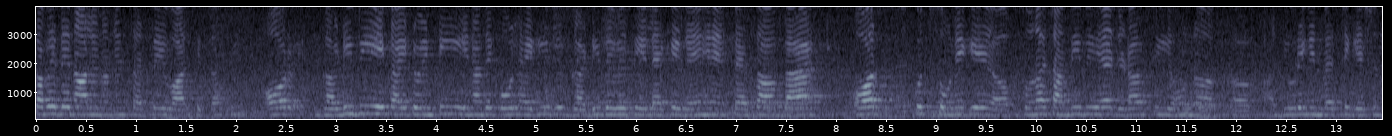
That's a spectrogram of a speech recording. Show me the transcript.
ਤਵੇ ਦੇ ਨਾਲ ਇਹਨਾਂ ਨੇ ਸਿਰ 'ਤੇ ਵਾਰ ਕੀਤਾ ਸੀ। ਔਰ ਗਾੜੀ ਵੀ ਇੱਕ ਆਈ 20 ਇਹਨਾਂ ਦੇ ਕੋਲ ਹੈਗੀ, ਜਿਸ ਗਾੜੀ ਦੇ ਵਿੱਚ ਇਹ ਲੈ ਕੇ ਗਏ ਹੈ, ਪੈਸਾ, ਬੈਗ ਔਰ ਕੁਝ ਸੋਨੇ ਕੇ ਸੋਨਾ ਚਾਂਦੀ ਵੀ ਹੈ, ਜਿਹੜਾ ਅਸੀਂ ਹੁਣ ਡਿਊਰਿੰਗ ਇਨਵੈਸਟੀਗੇਸ਼ਨ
